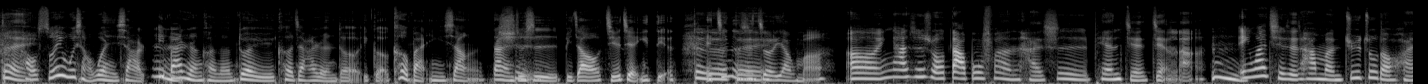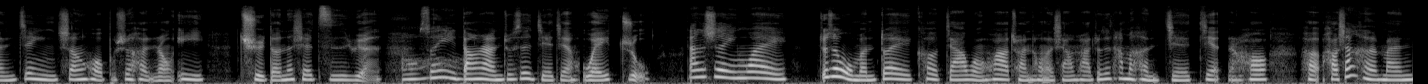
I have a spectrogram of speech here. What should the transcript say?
对，好，所以我想问一下，一般人可能对于客家人的一个刻板印象。当然就是比较节俭一点，对，真的是这样吗？呃，应该是说大部分还是偏节俭啦。嗯，因为其实他们居住的环境、生活不是很容易取得那些资源，哦，所以当然就是节俭为主。但是因为就是我们对客家文化传统的想法，就是他们很节俭，然后很好像很蛮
